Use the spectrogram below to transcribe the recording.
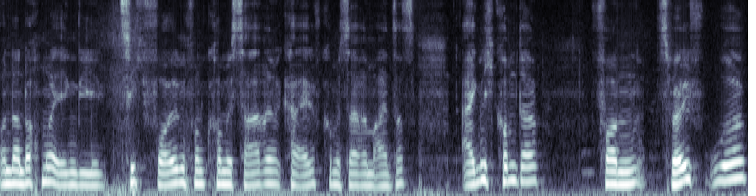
und dann nochmal irgendwie zig Folgen von Kommissare, K11 Kommissare im Einsatz. Eigentlich kommt da von 12 Uhr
